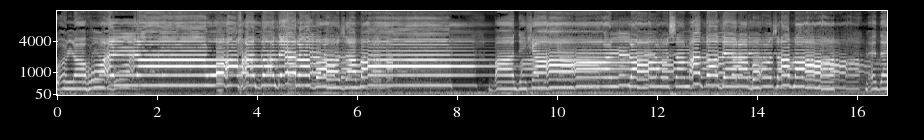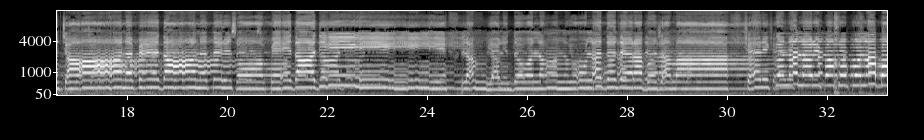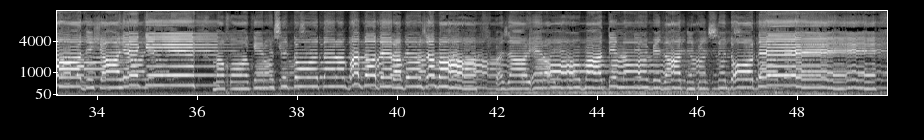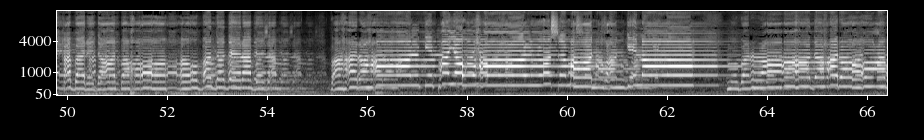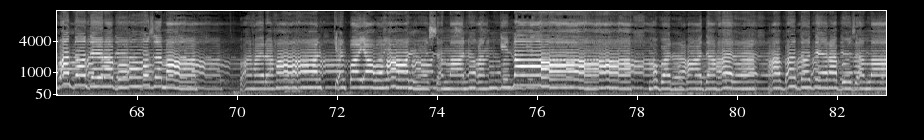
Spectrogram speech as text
قل هو الله احد در بازبا بادشاہ اللہ سمت در بازبا ند چان پیدان ترسو پیدا دی لم یلد ولم یولد رستو تر بدو در بزبا فظاہر و باطن بذات فی الصدور دے خبردار پخو أو بدو در بزبا فهر حال مبراد هر عبد بوزما فهر حال کی پیو حال هر عبد در بوزما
